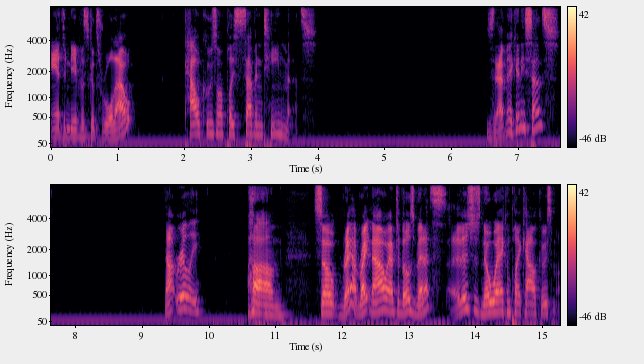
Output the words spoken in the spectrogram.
Anthony Davis gets ruled out. Kyle Kuzma plays 17 minutes. Does that make any sense? Not really. Um, so yeah, right now after those minutes, there's just no way I can play Kyle Kuzma.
